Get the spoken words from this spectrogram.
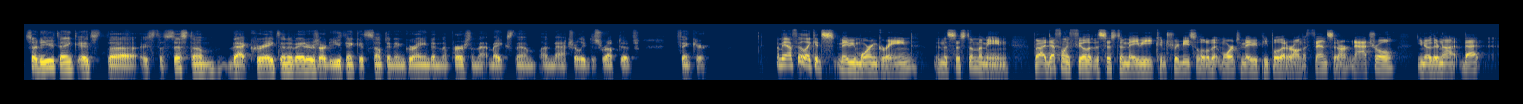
So, do you think it's the it's the system that creates innovators, or do you think it's something ingrained in the person that makes them a naturally disruptive thinker? I mean, I feel like it's maybe more ingrained in the system. I mean, but I definitely feel that the system maybe contributes a little bit more to maybe people that are on the fence that aren't natural. You know, they're not that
